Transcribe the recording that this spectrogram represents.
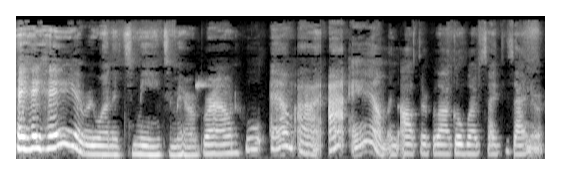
Hey, hey, hey, everyone. It's me, Tamara Brown. Who am I? I am an author, blogger, website designer,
